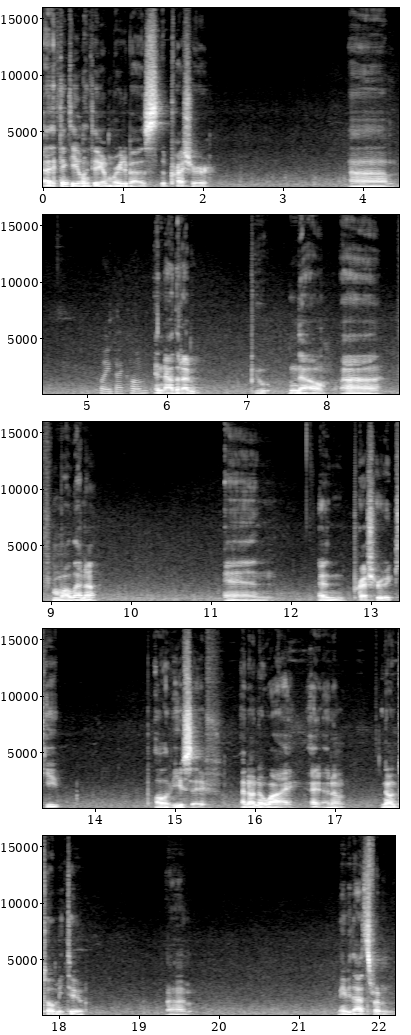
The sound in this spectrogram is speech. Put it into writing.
I think the only thing I'm worried about is the pressure. Um, Going back home. and now that I'm, no, uh, from Walena, and and pressure to keep all of you safe. I don't know why. I, I don't. No one told me to. Um, maybe that's from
